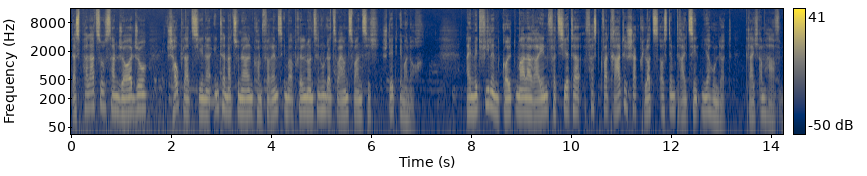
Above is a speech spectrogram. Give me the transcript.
Das Palazzo San Giorgio, Schauplatz jener internationalen Konferenz im April 1922, steht immer noch. Ein mit vielen Goldmalereien verzierter, fast quadratischer Klotz aus dem 13. Jahrhundert, gleich am Hafen.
